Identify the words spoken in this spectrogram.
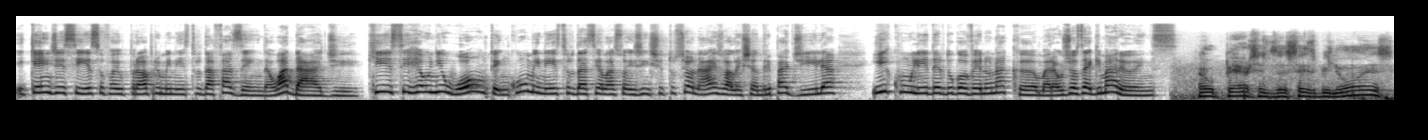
E quem disse isso foi o próprio ministro da Fazenda, o Haddad, que se reuniu ontem com o ministro das Relações Institucionais, o Alexandre Padilha, e com o líder do governo na Câmara, o José Guimarães. É o PERS 16 bilhões,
